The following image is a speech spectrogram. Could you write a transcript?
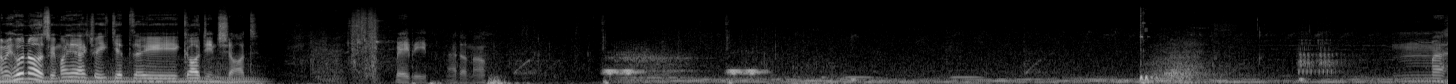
I mean, who knows? We might actually get the Guardian shot. Maybe. I don't know. Mm,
